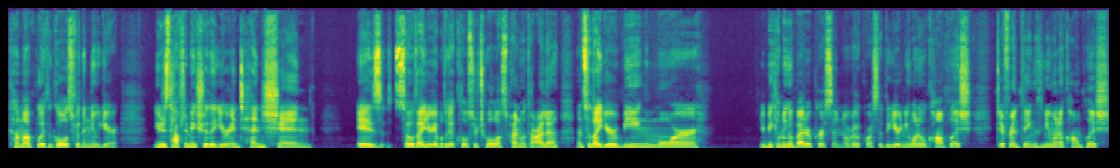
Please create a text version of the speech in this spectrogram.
come up with goals for the new year. You just have to make sure that your intention is so that you're able to get closer to Allah subhanahu wa ta'ala and so that you're being more you're becoming a better person over the course of the year and you want to accomplish different things and you want to accomplish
